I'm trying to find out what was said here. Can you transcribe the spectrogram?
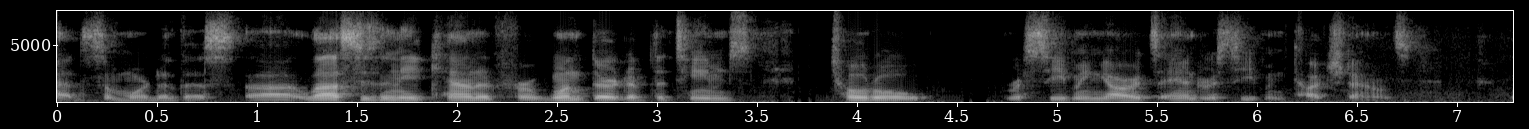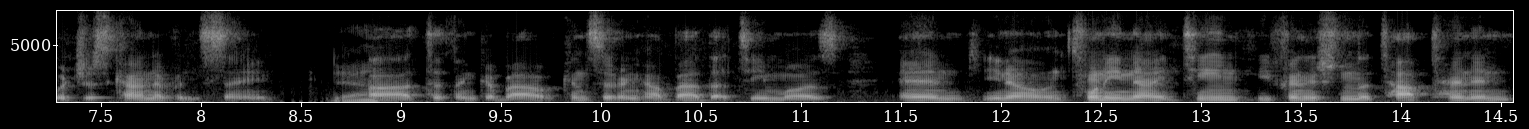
add some more to this. Uh, last season, he accounted for one third of the team's total receiving yards and receiving touchdowns, which is kind of insane yeah. uh, to think about, considering how bad that team was. And you know, in 2019, he finished in the top 10 in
